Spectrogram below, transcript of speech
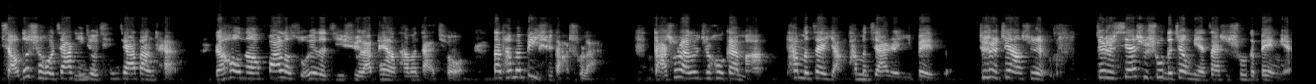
小的时候家庭就倾家荡产，然后呢花了所有的积蓄来培养他们打球，那他们必须打出来。打出来了之后干嘛？他们在养他们家人一辈子，就是这样是，就是先是输的正面，再是输的背面。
